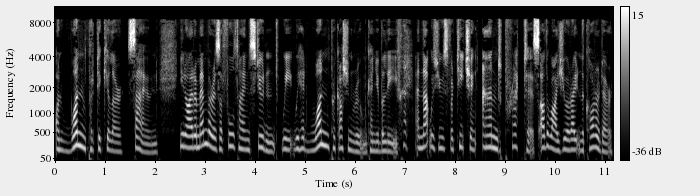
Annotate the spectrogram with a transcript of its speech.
on one particular sound. You know, I remember as a full time student, we, we had one percussion room, can you believe? and that was used for teaching and practice. Otherwise, you are out in the corridor.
